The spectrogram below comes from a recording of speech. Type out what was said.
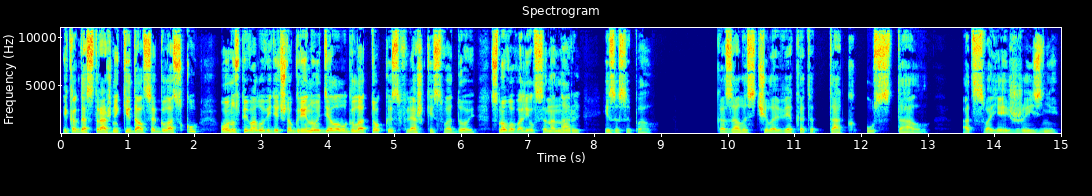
и когда стражник кидался к глазку, он успевал увидеть, что Гриной делал глоток из фляжки с водой, снова валился на нары и засыпал. Казалось, человек этот так устал от своей жизни,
